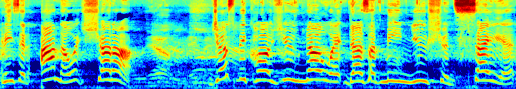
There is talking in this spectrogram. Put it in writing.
And he said, I know it. Shut up. Just because you know it doesn't mean you should say it.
